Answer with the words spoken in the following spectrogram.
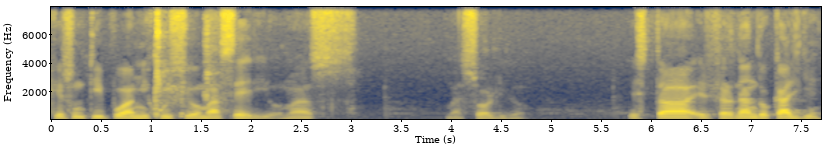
que es un tipo a mi juicio más serio, más, más sólido. Está el Fernando Calle.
